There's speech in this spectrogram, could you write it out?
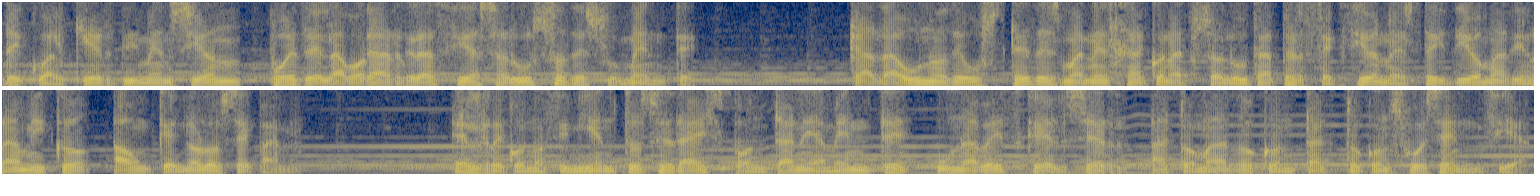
de cualquier dimensión, puede elaborar gracias al uso de su mente. Cada uno de ustedes maneja con absoluta perfección este idioma dinámico, aunque no lo sepan. El reconocimiento se da espontáneamente, una vez que el ser ha tomado contacto con su esencia.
